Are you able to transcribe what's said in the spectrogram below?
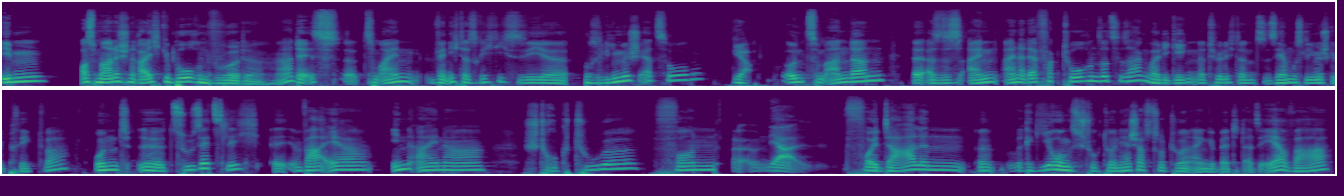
im Osmanischen Reich geboren wurde. Ja, der ist äh, zum einen, wenn ich das richtig sehe, muslimisch erzogen. Ja. Und zum anderen, äh, also das ist ein, einer der Faktoren sozusagen, weil die Gegend natürlich dann sehr muslimisch geprägt war. Und äh, zusätzlich äh, war er in einer Struktur von, äh, ja, feudalen äh, Regierungsstrukturen, Herrschaftsstrukturen eingebettet. Also er war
